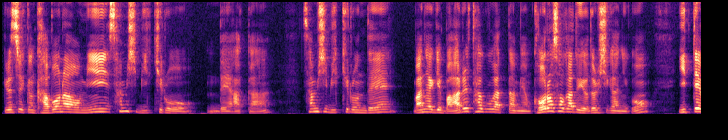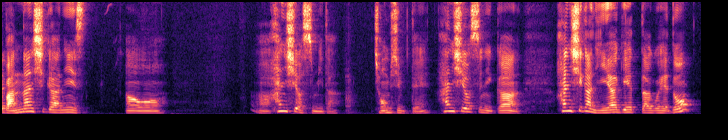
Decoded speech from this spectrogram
그래서 지금 가버나움이 32km인데, 아까 32km인데, 만약에 말을 타고 갔다면 걸어서 가도 8시간이고 이때 만난 시간이 어, 어 1시였습니다. 점심 때 1시였으니까 1시간 이야기했다고 해도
